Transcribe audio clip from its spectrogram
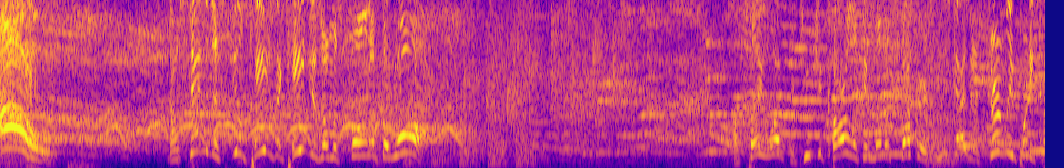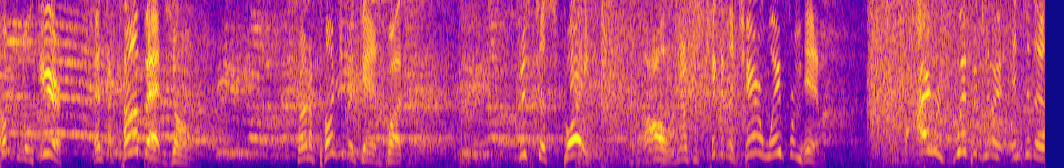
Oh! Now sent to the steel cage. The cage is almost falling off the wall. I'll tell you what, for two Chikara looking motherfuckers, these guys are certainly pretty comfortable here at the combat zone. Trying to punch him again, but fist to spike. Oh, now just kicking the chair away from him. The Irish whip into the into the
